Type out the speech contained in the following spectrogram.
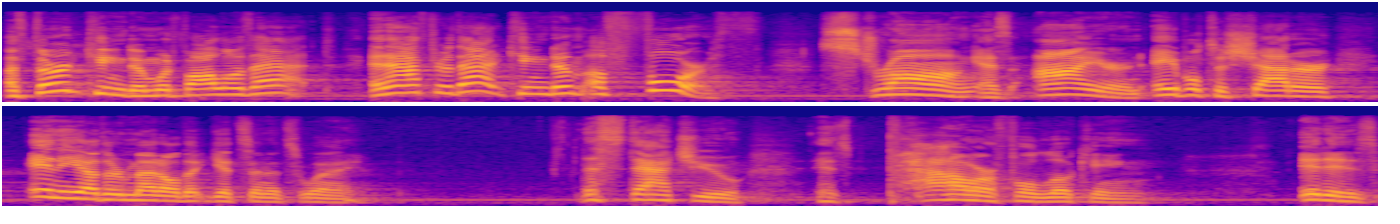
A third kingdom would follow that. And after that kingdom, a fourth, strong as iron, able to shatter any other metal that gets in its way. This statue is powerful looking, it is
